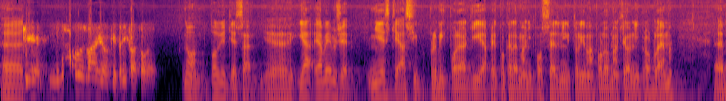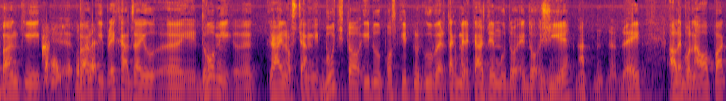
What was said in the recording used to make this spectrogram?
E, Čiže plus manželky, príklad poviem. No, pozrite sa, e, ja, ja viem, že nie ste asi prvých poradí a predpokladám ani poslední, ktorý má porovnateľný problém. E, Banky, e, banky prechádzajú e, dvomi e, krajnosťami. Buď to idú poskytnúť úver takmer každému, kto kto žije, na- hej, alebo naopak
